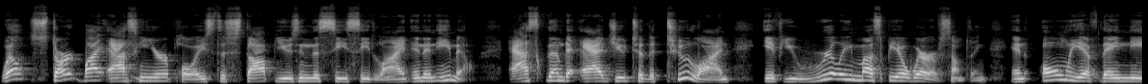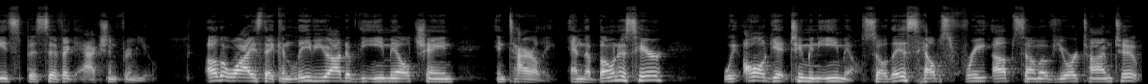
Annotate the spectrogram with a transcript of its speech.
Well, start by asking your employees to stop using the CC line in an email. Ask them to add you to the to line if you really must be aware of something and only if they need specific action from you. Otherwise, they can leave you out of the email chain entirely. And the bonus here, we all get too many emails. So this helps free up some of your time too.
